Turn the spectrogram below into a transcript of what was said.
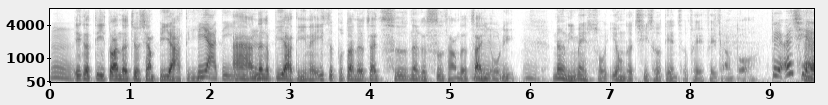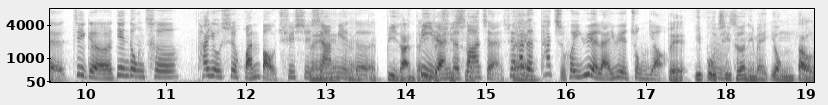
嗯，一个低端的就像比亚迪，比亚迪啊，那个比亚迪呢一直不断的在吃那个市场的占有率，嗯，那里面所用的汽车电子费非常多，对，而且这个电动车。它又是环保趋势下面的必然的必然的发展，所以它的它只会越来越重要。对，一部汽车里面用到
